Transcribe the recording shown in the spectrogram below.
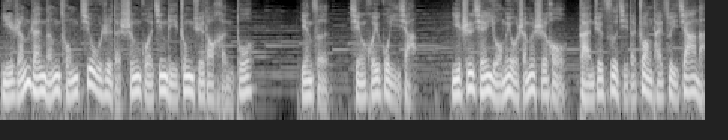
你仍然能从旧日的生活经历中学到很多。因此，请回顾一下，你之前有没有什么时候感觉自己的状态最佳呢？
